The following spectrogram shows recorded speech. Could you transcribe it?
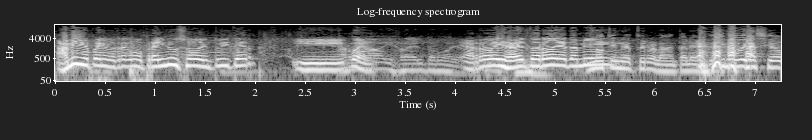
A mí me pueden encontrar como Prainuso en Twitter. Y Arroba bueno, Israel Tordoya. arroba Israel Tordoya también. No tiene Twitter, lamentablemente. Si no hubiera sido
